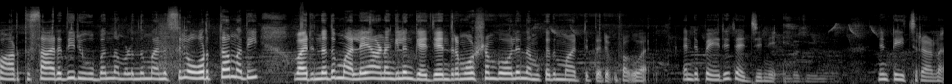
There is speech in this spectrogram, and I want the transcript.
പാർത്ഥസാരഥി രൂപം നമ്മളൊന്ന് മനസ്സിൽ ഓർത്താൽ മതി. വരുന്നത് മലയാണെങ്കിലും ഗജേന്ദ്രമോഷം പോലെ നമുക്കത് മാറ്റിത്തരും ഭഗവാൻ. എന്റെ പേര് രജനി. ഞാൻ ടീച്ചറാണ്.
